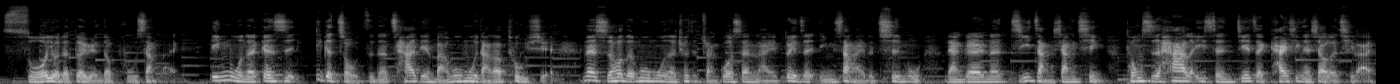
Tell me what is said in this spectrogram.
所有的队员都扑上来。樱木呢，更是一个肘子呢，差点把木木打到吐血。那时候的木木呢，却是转过身来，对着迎上来的赤木，两个人呢击掌相庆，同时哈了一声，接着开心的笑了起来。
